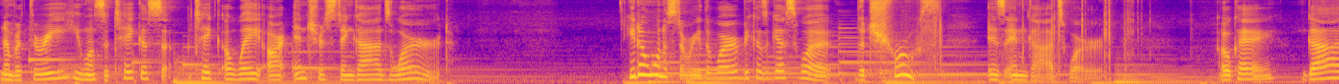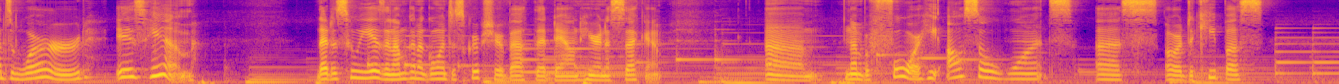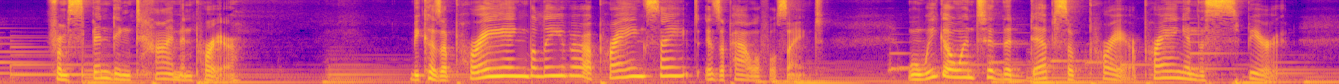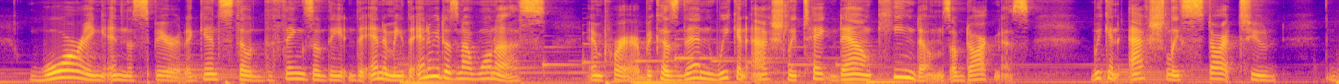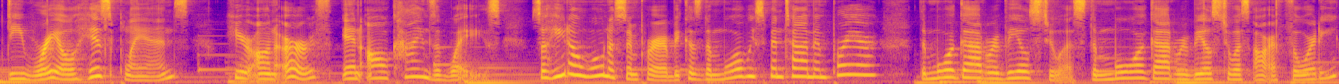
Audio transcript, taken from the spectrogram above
Number 3, he wants to take us take away our interest in God's word. He don't want us to read the word because guess what? The truth is in God's Word. Okay? God's Word is Him. That is who He is. And I'm going to go into scripture about that down here in a second. Um, number four, He also wants us or to keep us from spending time in prayer. Because a praying believer, a praying saint, is a powerful saint. When we go into the depths of prayer, praying in the Spirit, warring in the spirit against the, the things of the, the enemy. The enemy does not want us in prayer because then we can actually take down kingdoms of darkness. We can actually start to derail his plans here on earth in all kinds of ways. So he don't want us in prayer because the more we spend time in prayer, the more God reveals to us. The more God reveals to us our authority,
